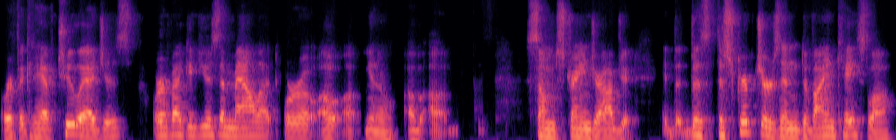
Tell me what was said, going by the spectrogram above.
or if it could have two edges, or if I could use a mallet or a, a, a you know a, some strange object the, the, the scriptures and divine case law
